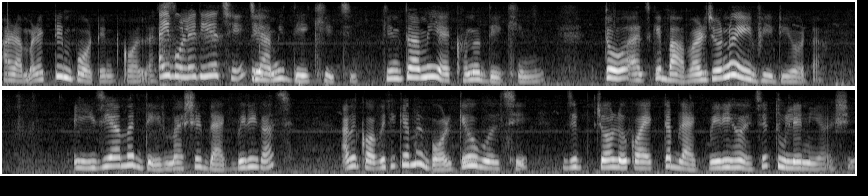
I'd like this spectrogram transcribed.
আর আমার একটা ইম্পর্টেন্ট কল আছে। আমি বলে দিয়েছি। যে আমি দেখেছি কিন্তু আমি এখনও দেখিনি। তো আজকে বাবার জন্য এই ভিডিওটা। এই যে আমার দেড় মাসের ব্ল্যাকবেরি গাছ আমি কবে থেকে আমার বরকেও বলছি যে চলো কয়েকটা ব্ল্যাকবেরি হয়েছে তুলে নিয়ে আসি।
